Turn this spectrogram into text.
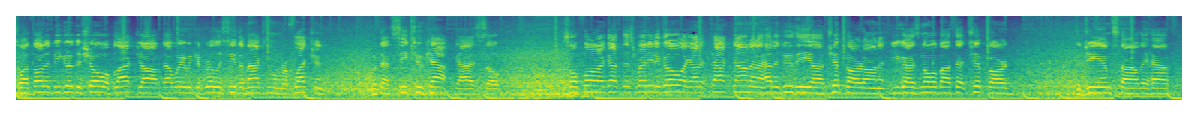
So I thought it'd be good to show a black job. That way we could really see the maximum reflection with that C2 cap guys. So so far I got this ready to go. I got it tacked down and I had to do the uh, chip guard on it. You guys know about that chip guard the GM style they have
